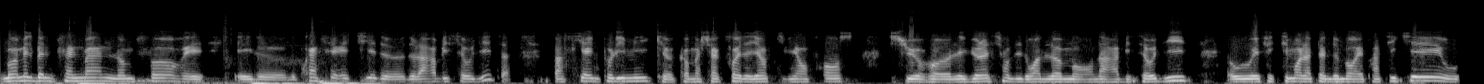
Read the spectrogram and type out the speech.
Mohamed Ben Salman, l'homme fort et, et le, le prince héritier de, de l'Arabie Saoudite, parce qu'il y a une polémique, euh, comme à chaque fois d'ailleurs, qui vient en France sur euh, les violations des droits de l'homme en Arabie Saoudite, où effectivement la peine de mort est pratiquée, où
